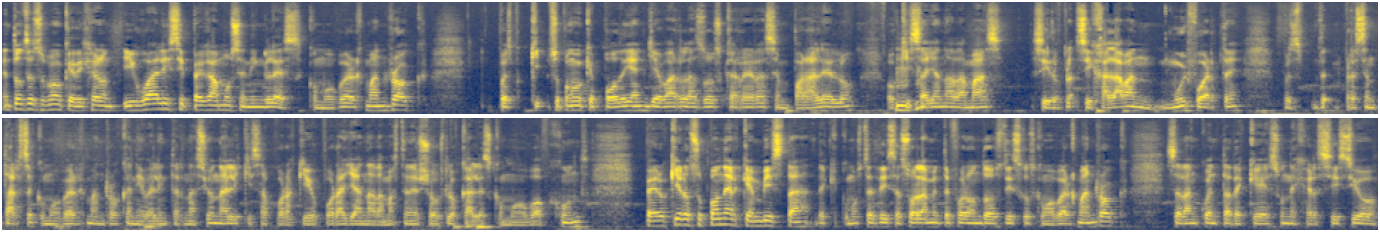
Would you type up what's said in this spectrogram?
Entonces supongo que dijeron igual y si pegamos en inglés como Bergman Rock pues supongo que podían llevar las dos carreras en paralelo o quizá ya nada más si, si, jalaban muy fuerte, pues presentarse como Bergman Rock a nivel internacional y quizá por aquí o por allá nada más tener shows locales como Bob Hunt. Pero quiero suponer que en vista de que, como usted dice, solamente fueron dos discos como Bergman Rock, se dan cuenta de que es un ejercicio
